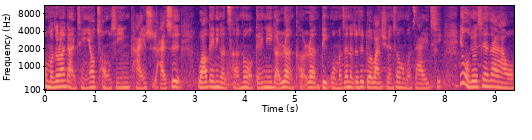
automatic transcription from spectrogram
我们这段感情要重新开始，还是我要给你个承诺，给你一个认可、认定，我们真的就是对外宣称我们在一起？因为我觉得现在啊，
